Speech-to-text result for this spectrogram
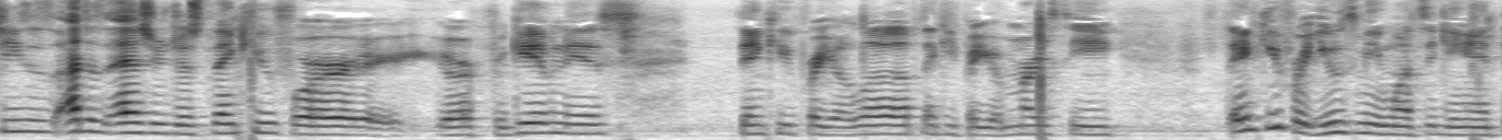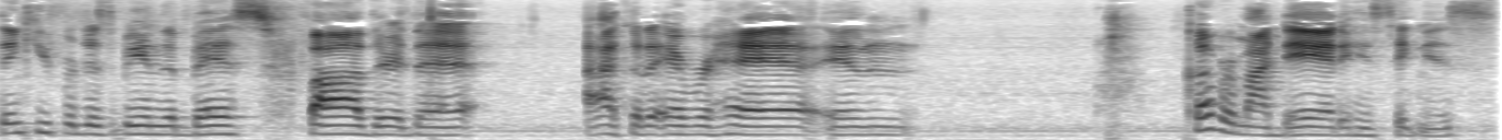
Jesus, I just ask you, just thank you for your forgiveness. Thank you for your love. Thank you for your mercy. Thank you for using me once again. Thank you for just being the best father that I could have ever had and cover my dad in his sickness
